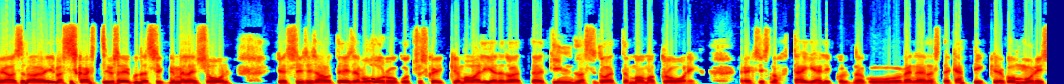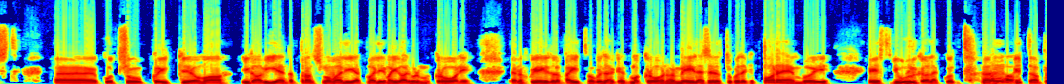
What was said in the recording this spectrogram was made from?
ja seda ilmestas ka hästi ju see, kuidas Melanchon, kes siis ei saanud teise vooru, kutsus kõiki oma valijad ja toetajaid kindlasti toetama Macroni. ehk siis noh, täielikult nagu venelaste käpik ja kommunist äh, kutsub kõiki oma iga viiendat Prantsusmaa valijat valima igal juhul Macroni. ja noh, kui keegi tuleb väitma kuidagi, et Macron on meile seetõttu kuidagi parem või Eesti julgeolekut äh, aitab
